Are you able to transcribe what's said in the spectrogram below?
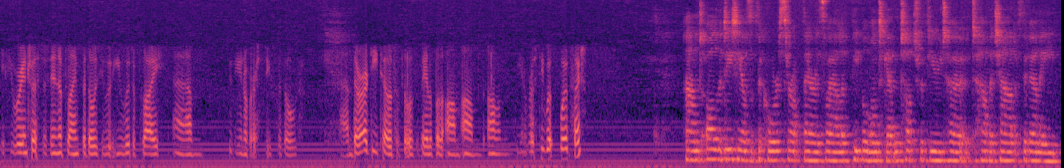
if you were interested in applying for those, you, would- you would apply um, to the university for those. And there are details of those available on, on, on the university web- website. And all the details of the course are up there as well. If people want to get in touch with you to, to have a chat, if they've any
